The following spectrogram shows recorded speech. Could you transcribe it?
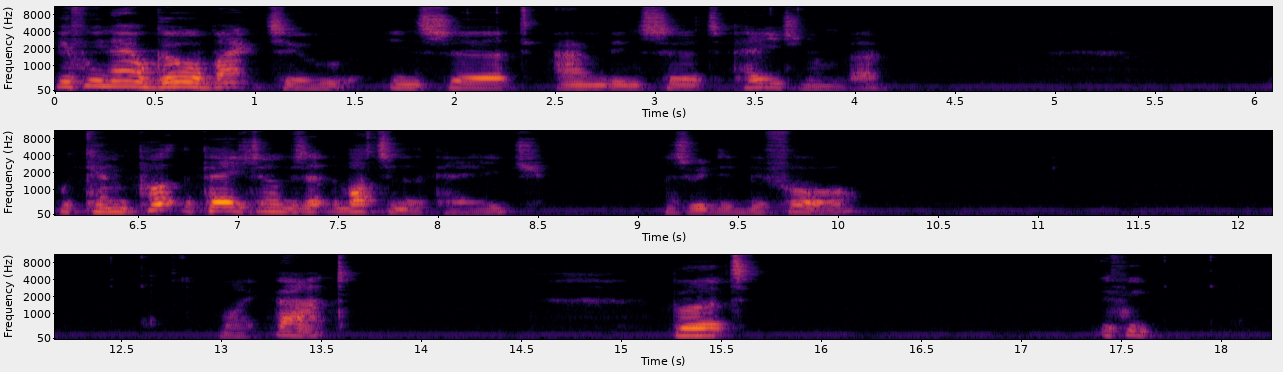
If we now go back to insert and insert page number, we can put the page numbers at the bottom of the page, as we did before, like that. But if we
